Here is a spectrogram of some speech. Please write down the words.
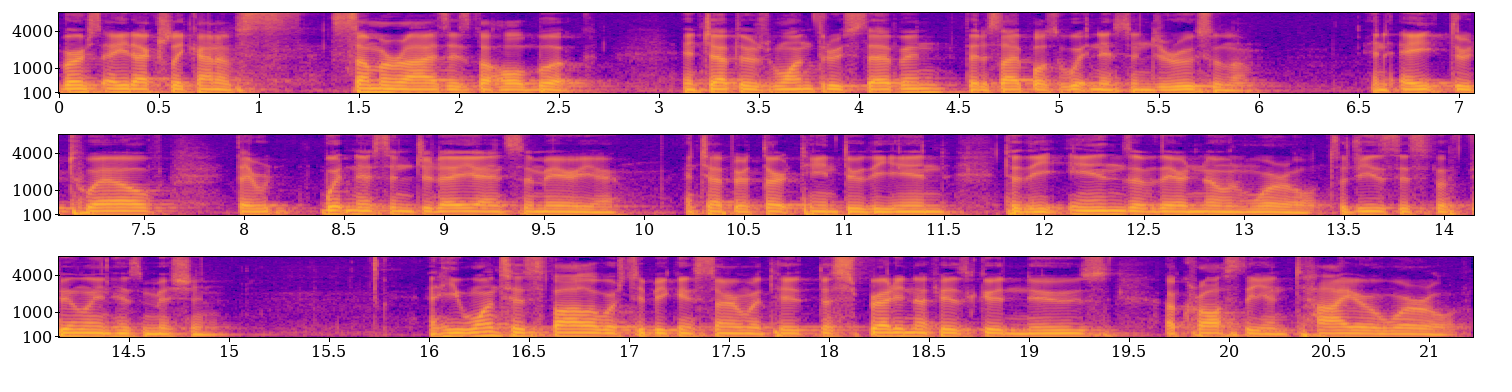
Verse 8 actually kind of summarizes the whole book. In chapters 1 through 7, the disciples witnessed in Jerusalem. In 8 through 12, they witnessed in Judea and Samaria. in chapter 13 through the end to the ends of their known world. So Jesus is fulfilling his mission. And he wants his followers to be concerned with his, the spreading of his good news across the entire world.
